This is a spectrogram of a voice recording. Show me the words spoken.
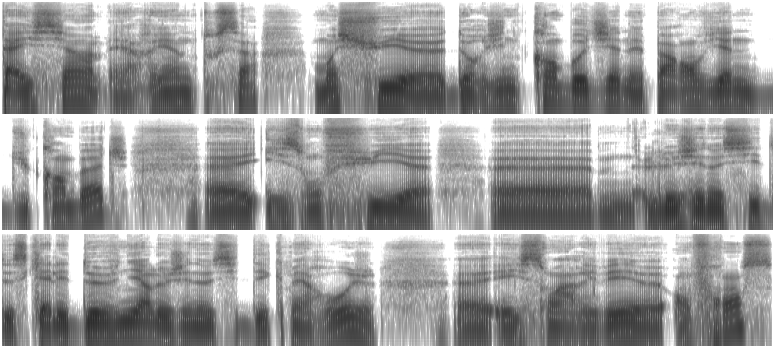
tahitien. Mais rien de tout ça. Moi, je suis d'origine cambodgienne. Mes parents viennent du Cambodge. Ils ont fui le génocide, ce qui allait devenir le génocide des Khmers rouges. Et ils sont arrivés euh, en France.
